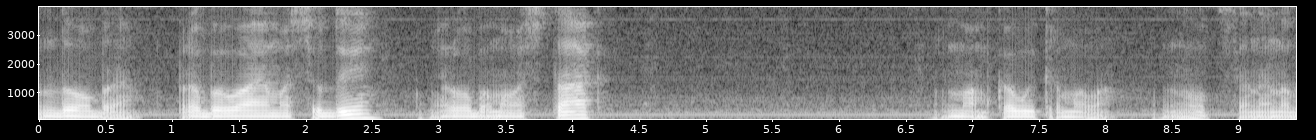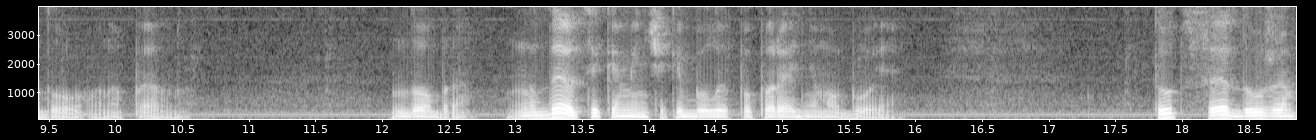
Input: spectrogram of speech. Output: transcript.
Добре. Пробиваємо сюди. Робимо ось так. Мамка витримала. Ну, це ненадовго, напевно. Добре. Ну, де оці камінчики були в попередньому бої? Тут все дуже,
